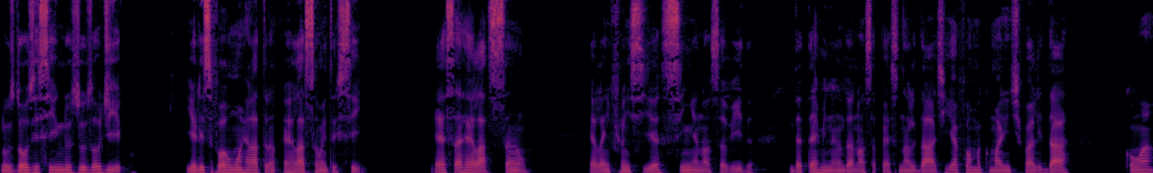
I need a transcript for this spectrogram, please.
nos 12 signos do zodíaco e eles formam uma relação entre si. Essa relação ela influencia sim a nossa vida, determinando a nossa personalidade e a forma como a gente vai lidar com a,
